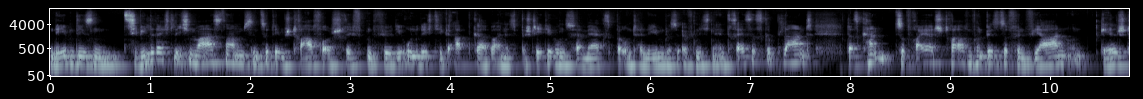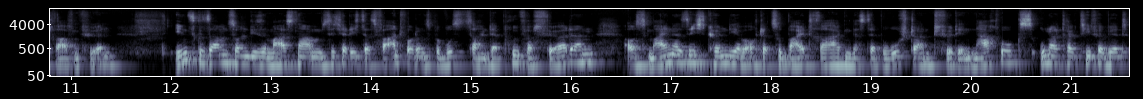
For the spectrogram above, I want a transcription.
Neben diesen zivilrechtlichen Maßnahmen sind zudem Strafvorschriften für die unrichtige Abgabe eines Bestätigungsvermerks bei Unternehmen des öffentlichen Interesses geplant. Das kann zu Freiheitsstrafen von bis zu fünf Jahren und Geldstrafen führen. Insgesamt sollen diese Maßnahmen sicherlich das Verantwortungsbewusstsein der Prüfer fördern. Aus meiner Sicht können die aber auch dazu beitragen, dass der Berufsstand für den Nachwuchs unattraktiver wird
